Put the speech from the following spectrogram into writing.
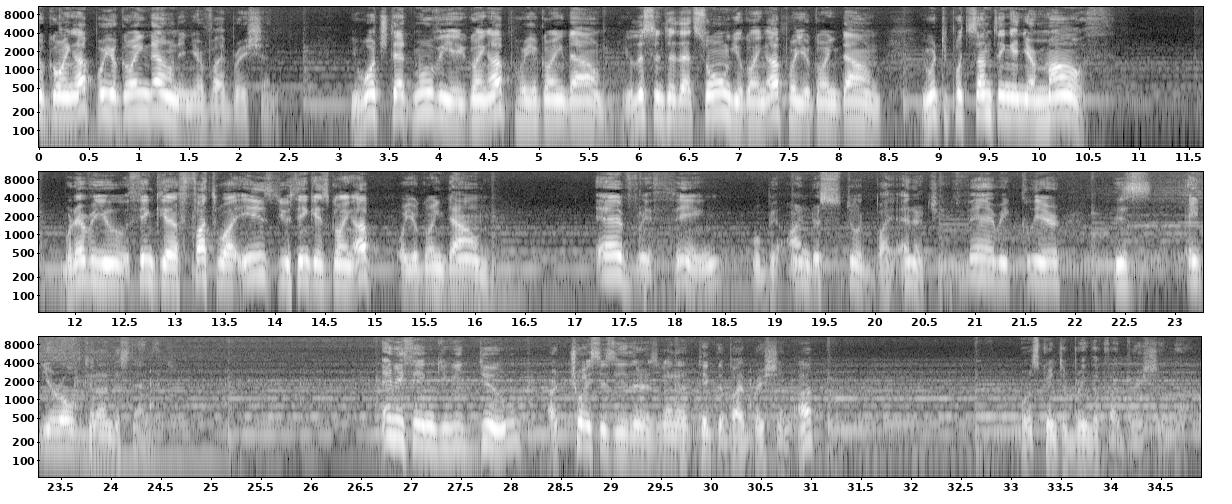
you're going up or you're going down in your vibration. You watch that movie, you're going up or you're going down. You listen to that song, you're going up or you're going down. You want to put something in your mouth. Whatever you think your fatwa is, you think is going up or you're going down. Everything will be understood by energy, very clear. This eight year old can understand it. Anything we do, our choice is either is going to take the vibration up or it's going to bring the vibration down.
